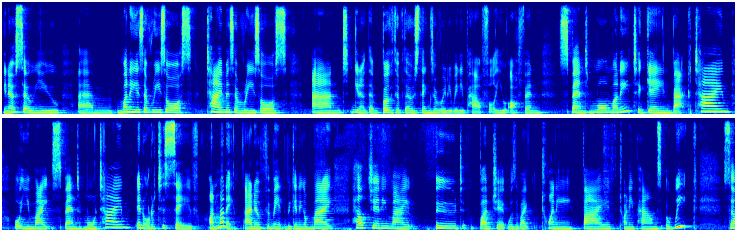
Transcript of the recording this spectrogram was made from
You know, so you um, money is a resource, time is a resource, and you know that both of those things are really really powerful you often spend more money to gain back time or you might spend more time in order to save on money i know for me at the beginning of my health journey my food budget was about 25 20 pounds a week so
